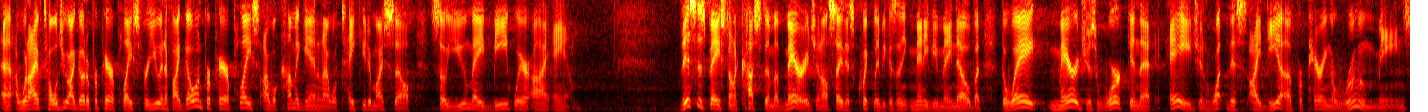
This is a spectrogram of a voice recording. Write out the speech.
uh, would I have told you I go to prepare a place for you? And if I go and prepare a place, I will come again and I will take you to myself, so you may be where I am. This is based on a custom of marriage, and I'll say this quickly because I think many of you may know, but the way marriages worked in that age and what this idea of preparing a room means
